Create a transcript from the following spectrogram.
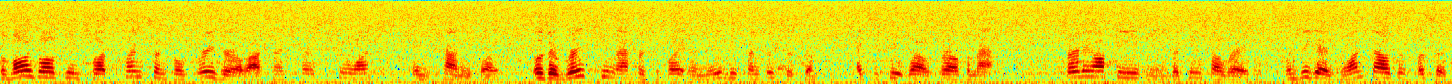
The volleyball team swept Penn Central 3-0 last night to finish 2-1 in county play. It was a great team effort to play a new defensive system, execute well throughout the match. Starting off the evening, the team celebrated Lindsay Gay's 1,000th assist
